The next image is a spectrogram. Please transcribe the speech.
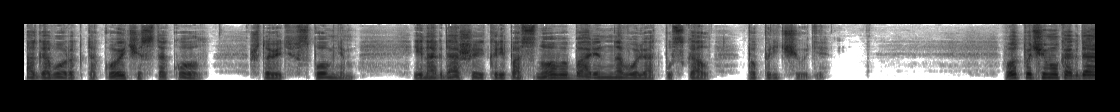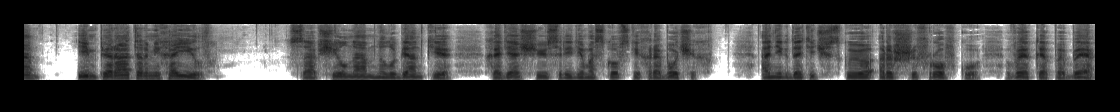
Оговорок такой чистокол, что ведь, вспомним, иногда же и крепостного барин на волю отпускал по причуде. Вот почему, когда император Михаил сообщил нам на Лубянке, ходящую среди московских рабочих, анекдотическую расшифровку ВКПБ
